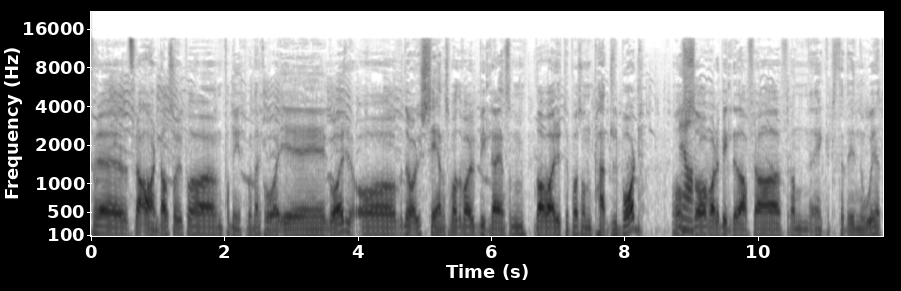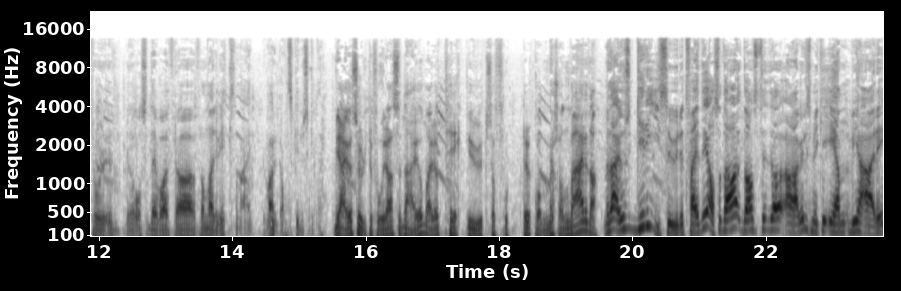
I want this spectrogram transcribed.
fra, Arendal så vi på, på nyhetene på NRK i går. Og det var vel Skien som hadde var bilde av en som da var ute på sånn paddleboard. Og Ja. så var det bilde da fra, fra enkelte steder i nord. Jeg tror også det var fra, fra Narvik, som er, var ganske ruskete. Vi er jo sultefòra, så det er jo bare å trekke ut så fort det kommer sånn vær, da. Men det er jo så griseurettferdig. Altså, da, da, da er vi liksom ikke en Vi er i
